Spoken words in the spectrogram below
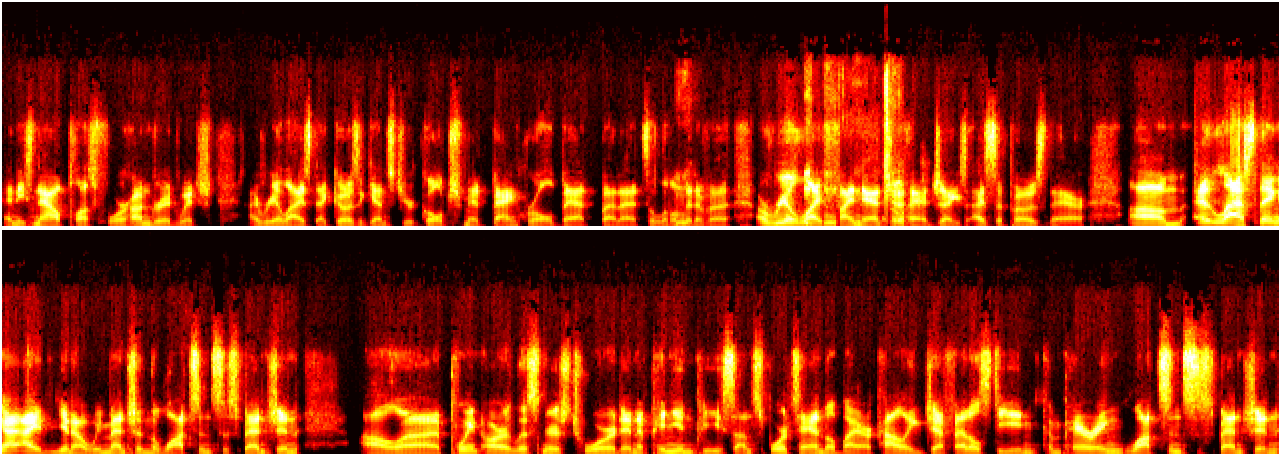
and he's now plus 400, which I realize that goes against your Goldschmidt bankroll bet, but uh, it's a little mm. bit of a, a real life financial hedge, I, I suppose there. Um, and last thing, I, I, you know, we mentioned the Watson suspension. I'll uh, point our listeners toward an opinion piece on Sports Handle by our colleague Jeff Edelstein comparing Watson's suspension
